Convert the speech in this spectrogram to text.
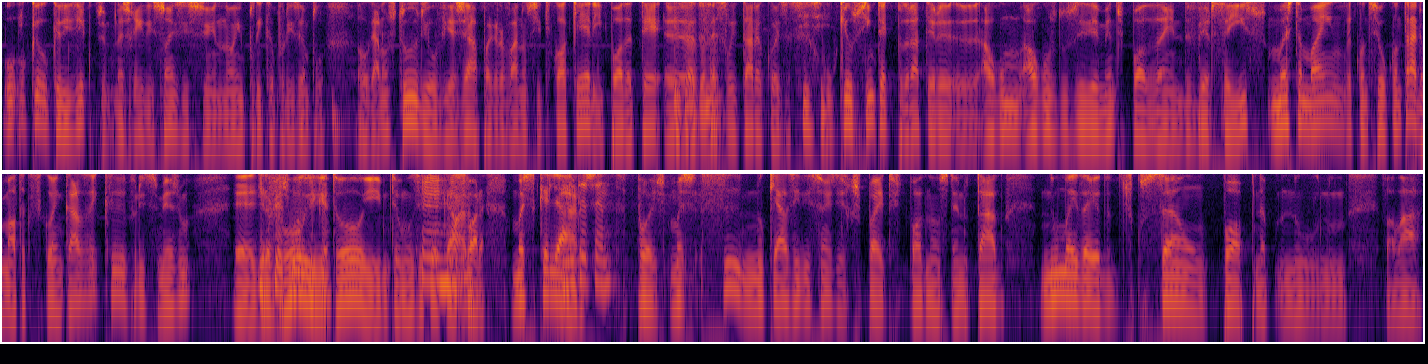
o, o que, eu- o que eu dizia é que, por exemplo, nas reedições isso não implica, por exemplo, alugar um estúdio ou viajar para gravar num sítio qualquer e pode até Exatamente. facilitar a coisa. Sim, sim. O que eu sinto é que poderá ter eh, algum- alguns dos adiamentos podem dever-se a isso, mas também aconteceu o contrário, malta que ficou em casa e que por isso mesmo eh, que gravou, música. editou e meteu música cá fora. Mas se calhar Muita gente. Pois, mas se no que às edições diz respeito isto pode não se ter notado, numa ideia de discussão pop na- no, no, vá lá,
